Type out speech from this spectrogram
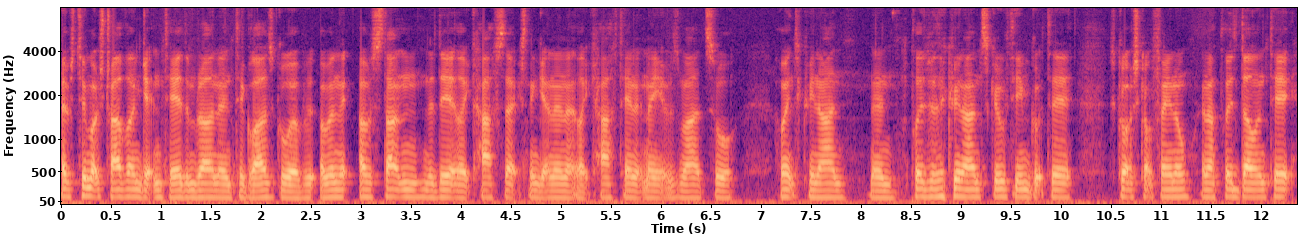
it was too much travelling, getting to Edinburgh and then to Glasgow. I was, I, went, I was starting the day at like half six and getting in at like half ten at night. It was mad. So I went to Queen Anne, then played with the Queen Anne school team, got to Scottish Cup final, and I played Dylan Tait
